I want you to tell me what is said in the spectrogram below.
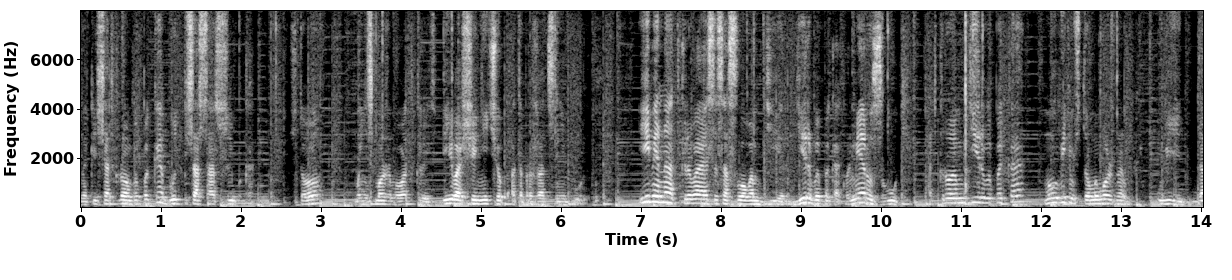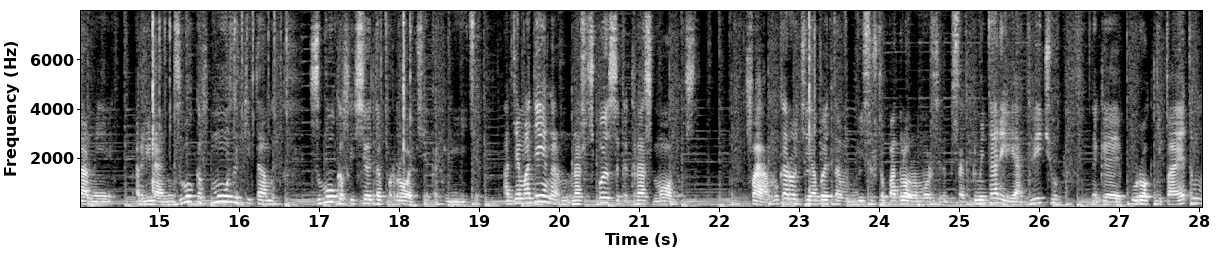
но если откроем VPK, будет писаться ошибка, что мы не сможем его открыть. Или вообще ничего отображаться не будет. Именно открывается со словом dir. dir vpk, к примеру, звуки. Откроем dir vpk, мы увидим, что мы можем увидеть данные оригинальных звуков, музыки, там, звуков и все это прочее, как видите. А для модели наш используется как раз модус файл. Ну, короче, об этом, если что, подробно можете написать в комментарии, я отвечу. Такой урок не поэтому.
